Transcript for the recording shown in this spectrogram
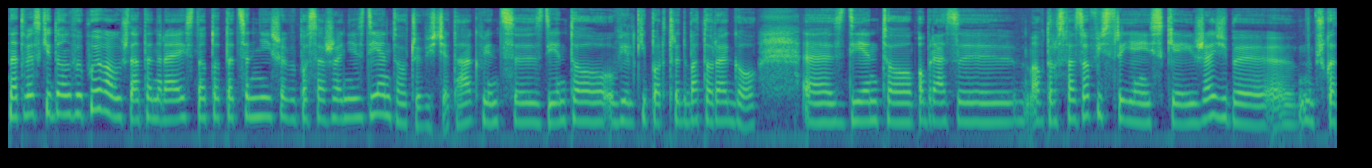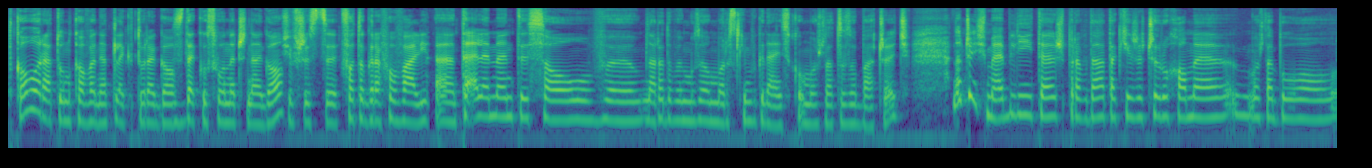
Natomiast kiedy on wypływał już na ten rejs, no to te cenniejsze wyposażenie zdjęto oczywiście, tak? Więc y, zdjęto wielki portret Batorego, e, zdjęto obrazy autorstwa Zofii Stryjeńskiej, rzeźby, e, na przykład koło ratunkowe na tle którego z deku słonecznego się wszyscy fotografowali. E, te elementy są w Narodowym Muzeum Morskim w Gdańsku, można to zobaczyć. No część mebli też, prawda, takie rzeczy ruchome można było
